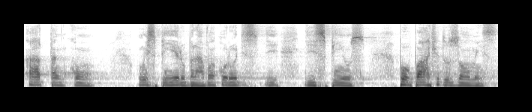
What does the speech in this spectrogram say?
Atancon um espinheiro bravo, uma coroa de, de, de espinhos por parte dos homens.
